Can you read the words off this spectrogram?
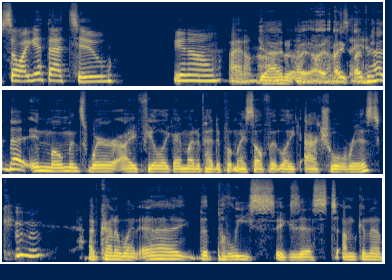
so I get that too. You know, I don't know. Yeah, I, don't- I, I'm I, I've had that in moments where I feel like I might have had to put myself at like actual risk. Mhm. I've kind of went, uh, the police exist. I'm gonna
